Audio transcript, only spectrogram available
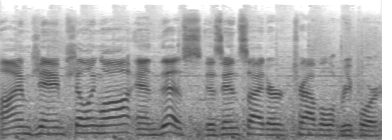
I'm James Shillinglaw, and this is Insider Travel Report.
